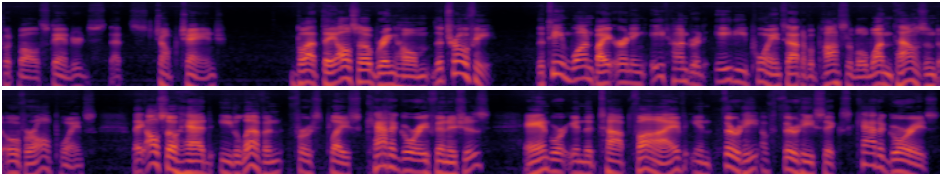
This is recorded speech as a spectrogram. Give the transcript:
football standards, that's chump change. But they also bring home the trophy. The team won by earning 880 points out of a possible 1,000 overall points. They also had 11 first place category finishes and were in the top five in 30 of 36 categories.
